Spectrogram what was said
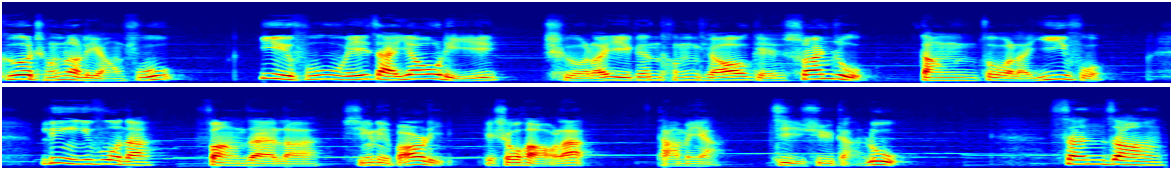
割成了两幅，一幅围在腰里，扯了一根藤条给拴住，当做了衣服；另一副呢，放在了行李包里，给收好了。他们呀，继续赶路。三藏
